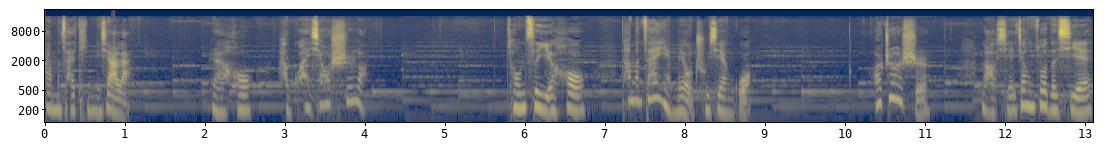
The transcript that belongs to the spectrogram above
他们才停下来，然后很快消失了。从此以后，他们再也没有出现过。而这时，老鞋匠做的鞋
